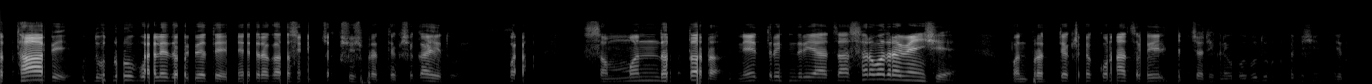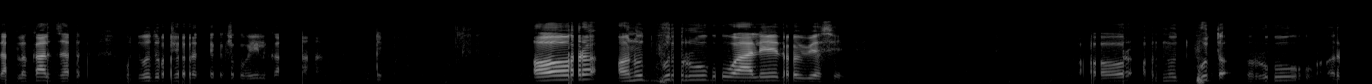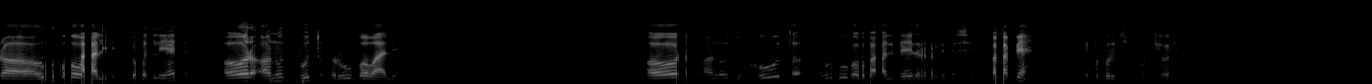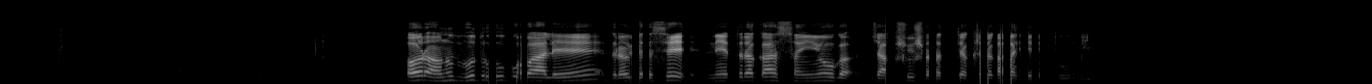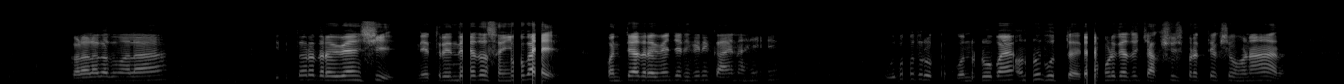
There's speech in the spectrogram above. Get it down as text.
तथापि रूप वाले द्रव्य थे नेत्र का चक्षुष प्रत्यक्ष का हेतु है। संबंध तर नेत्र इंद्रियाचा सर्व द्रव्यांशी आहे पण प्रत्यक्ष कोणाचं होईल त्याच्या ठिकाणी उद्भूत रूपाशी आपलं काल झालं. उद्भूत रूप प्रत्यक्ष होईल का? और अनुद्भूत रूप वाले द्रव्य से अनुद्भूत रूप वाले और अनुद्भूत रूप वाले द्रव्य से पण और अनुद्भूत रूप वाले द्रव्य से नेत्र का संयोग चाक्षुष प्रत्यक्ष का हेतु नहीं कळालं का तुम्हाला इतर द्रव्यांशी नेत्रेंद्रियाचा संयोग आहे पण त्या द्रव्यांच्या ठिकाणी काय नाही. उद्भूत रूप आहे. आहे अनुद्भूत आहे. त्यामुळे त्याचं चाक्षुष प्रत्यक्ष होणार.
